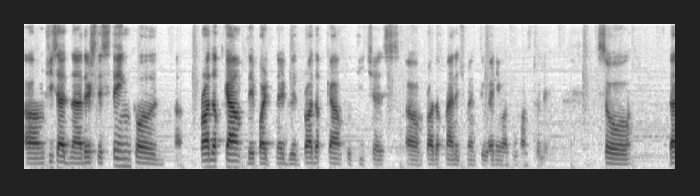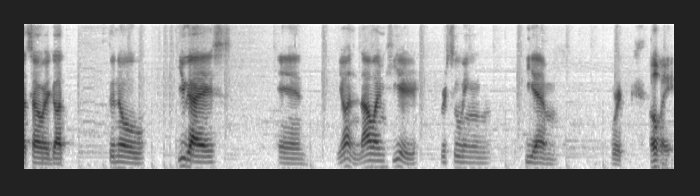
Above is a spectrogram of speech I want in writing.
um, she said na there's this thing called uh, Product Camp. They partnered with Product Camp who teaches um, product management to anyone who wants to learn. So that's how I got to know you guys. And yon, now I'm here pursuing PM work. Okay.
